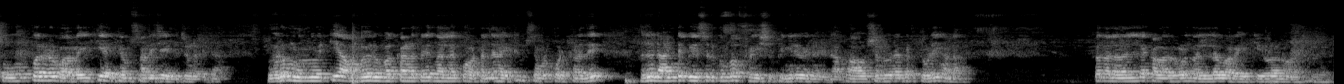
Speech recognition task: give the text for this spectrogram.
സൂപ്പർ ഒരു വെറൈറ്റി ഐറ്റംസ് ആണ് ചെയ്തിട്ടുള്ളത് കേട്ടോ. വെറും മുന്നൂറ്റി അമ്പത് രൂപക്കാണ് നല്ല കോട്ടന്റെ ഐറ്റംസ് നമ്മൾ കൊടുക്കുന്നത് അത് രണ്ട് പീസ് എടുക്കുമ്പോൾ ഫ്രീ ഷിപ്പിങ്ങിന് വരുന്നുണ്ട് അപ്പൊ ആവശ്യമുള്ളവരൊക്കെ എടുത്തോളി കാണാം ഒക്കെ നല്ല നല്ല കളറുകളും നല്ല വെറൈറ്റികളാണ് വന്നിട്ടുള്ളത്.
